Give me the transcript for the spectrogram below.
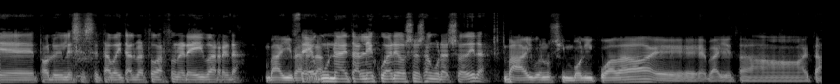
e, Pablo Iglesias eta baita Alberto Garzón ere Ibarrera. Bai, Zeguna eta leku ere oso esanguratsua dira. Bai, bueno, simbolikoa da, e, bai, eta eta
